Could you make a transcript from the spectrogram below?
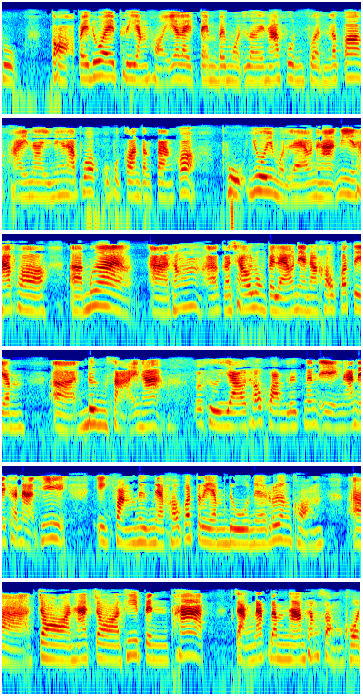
ถูก เกาะไปด้วยเพลียงหอยอะไรเต็มไปหมดเลยนะ ฝุ่นฝนแล้วก็ภายในนี่นะ พวกอุปกรณ์ต่างๆ ก็ผุยุ่ยหมดแล้วนะฮะนี่นะคะพออเมื่ออทั้งกระเช้าลงไปแล้วเนี่ยนะเขาก็เตรียมดึงสายนะก็คือยาวเท่าความลึกนั่นเองนะ ในขณะที่อีกฝั่งหนึ่งเนี่ยเขาก็เตรียมดูในเรื่องของอจอนะฮะจอที่เป็นภาพจากนักดำน้ำทั้งสองคน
